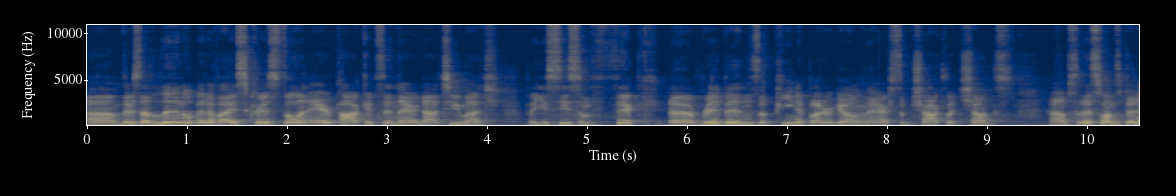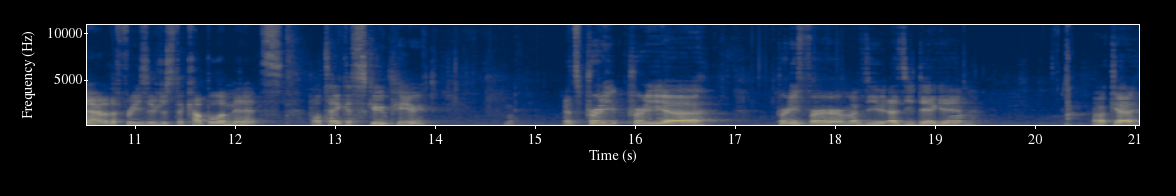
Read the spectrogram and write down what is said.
um, there's a little bit of ice crystal and air pockets in there, not too much, but you see some thick uh, ribbons of peanut butter going there, some chocolate chunks. Um, so this one's been out of the freezer just a couple of minutes. I'll take a scoop here. It's pretty, pretty, uh, pretty firm as you, as you dig in. Okay,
